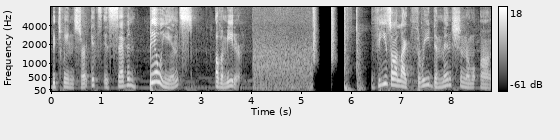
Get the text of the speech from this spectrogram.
between circuits is 7 billionths of a meter these are like three dimensional uh,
